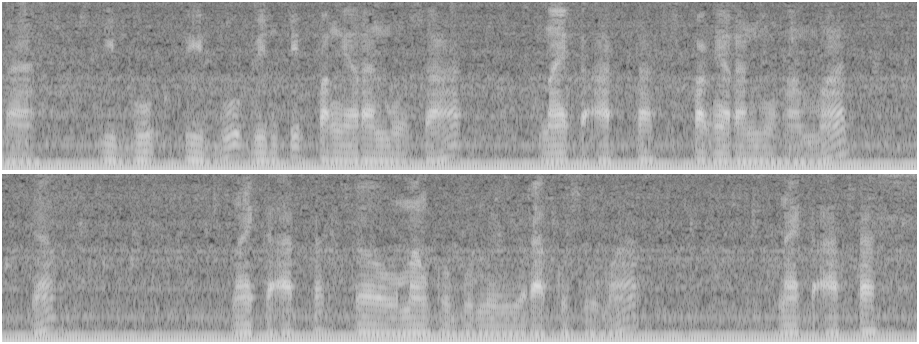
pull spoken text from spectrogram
Nah ibu ibu binti pangeran Musa naik ke atas pangeran Muhammad ya. Naik ke atas ke Mangkubumi Wirakusuma. Naik ke atas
